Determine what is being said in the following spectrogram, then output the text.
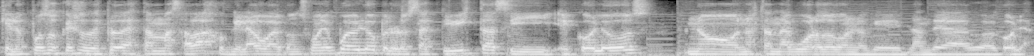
que los pozos que ellos explotan están más abajo que el agua que consume el pueblo, pero los activistas y ecólogos no, no están de acuerdo con lo que plantea Coca-Cola.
